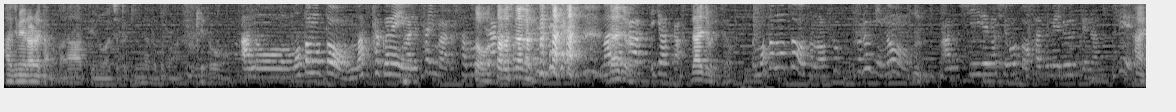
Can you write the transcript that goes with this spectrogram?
始められたのかなっていうのはちょっと気になったところなんですけど。あのー、もともと全くね今ねタイマーが作動しなかったしなかった大丈夫かいきますか大丈夫ですよもともとそのふ古着の,、んあの仕入れの仕事を始めるってなって、はい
